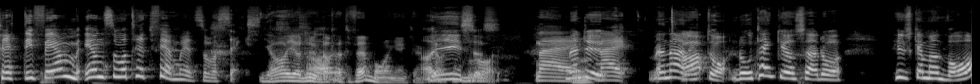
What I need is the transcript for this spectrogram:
35. En som var 35 och en som var 60. Ja, ja du var 35-åringen kanske. Ja, Jesus. Nej, Men du, nej. men ärligt då. Då tänker jag så här då. Hur ska man vara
